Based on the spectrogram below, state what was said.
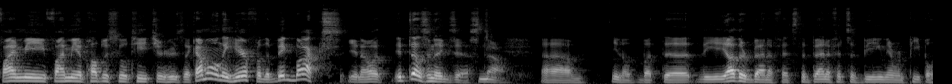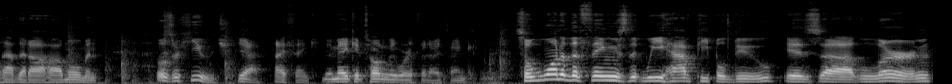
find me find me a public school teacher who's like i'm only here for the big bucks you know? It, it doesn't exist. No. um, you know but the the other benefits the benefits of being there when people have that aha moment Those are huge. Yeah. I think. They make it totally worth it, I think. So one of the things that we have people do is uh, learn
